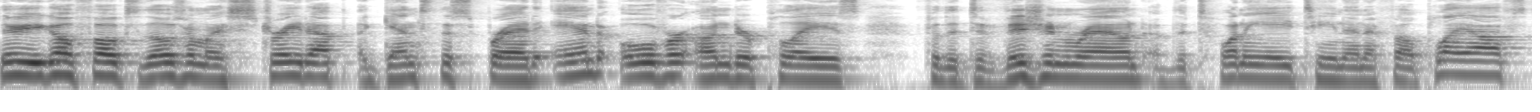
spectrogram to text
There you go, folks. Those are my straight up against the spread and over under plays for the division round of the 2018 NFL playoffs.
